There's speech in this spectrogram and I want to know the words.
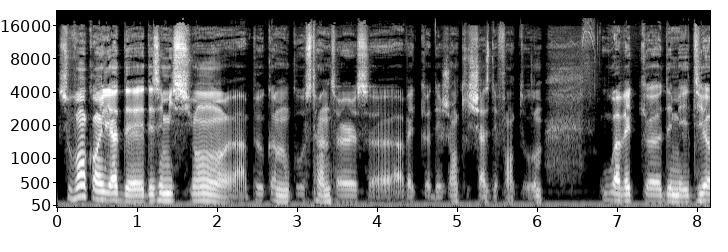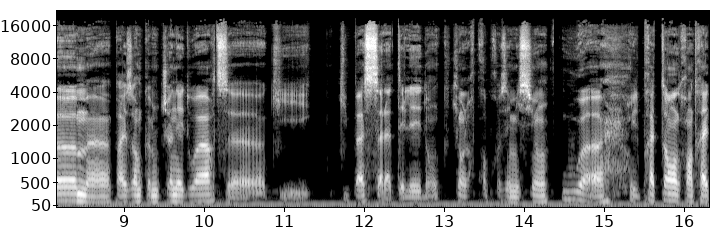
souvent quand il y a des, émissions euh, un peu comme Ghost Hunters avec des gens qui chassent des fantômes, ou avec euh, des médiums, euh, par exemple comme John Edwards, euh, qui, qui passent à la télé, donc qui ont leurs propres émissions, où ils prétendent rentrer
